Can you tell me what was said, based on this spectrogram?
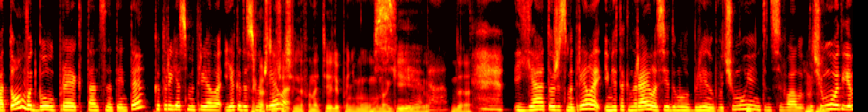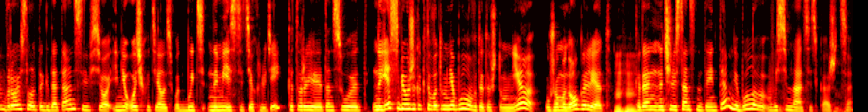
Потом вот был проект «Танцы на ТНТ», который я смотрела, и я когда Мне смотрела... кажется, очень сильно фанатели по нему многие... Все, да. да. Я тоже смотрела, и мне так нравилось, я думала, блин, почему я не танцевала, почему вот я бросила тогда танцы и все, и мне очень хотелось вот быть на месте тех людей, которые танцуют, но я себе уже как-то вот у меня было вот это, что мне уже много лет, когда начались танцы на ТНТ, мне было 18, кажется,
